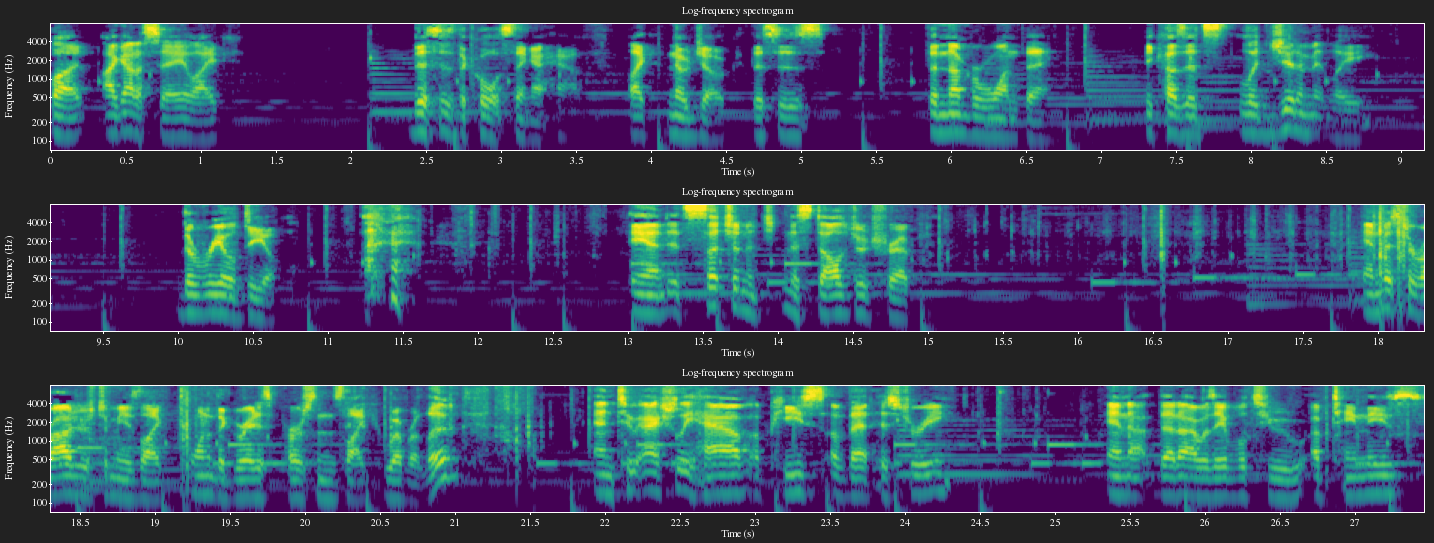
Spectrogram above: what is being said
But I gotta say, like, this is the coolest thing I have. Like, no joke. This is the number one thing because it's legitimately the real deal. and it's such a nostalgia trip. And Mr. Rogers to me is like one of the greatest persons like who ever lived. And to actually have a piece of that history and that I was able to obtain these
